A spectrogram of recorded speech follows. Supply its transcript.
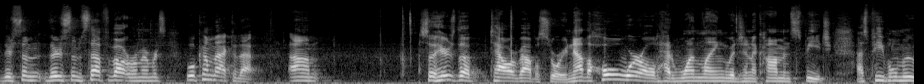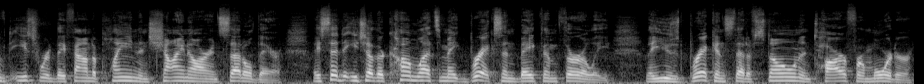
There's some there's some stuff about remembrance. We'll come back to that. Um, so here's the Tower of Babel story. Now the whole world had one language and a common speech. As people moved eastward, they found a plain in Shinar and settled there. They said to each other, "Come, let's make bricks and bake them thoroughly." They used brick instead of stone and tar for mortar.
